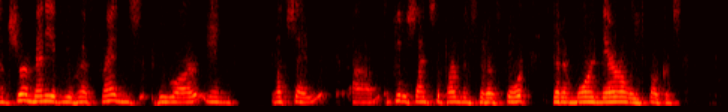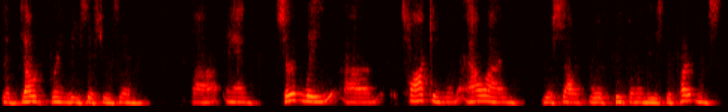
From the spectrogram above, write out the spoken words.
I'm sure many of you have friends who are in, let's say, uh, computer science departments that are for, that are more narrowly focused, that don't bring these issues in. Uh, and certainly um, talking and allying yourself with people in these departments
